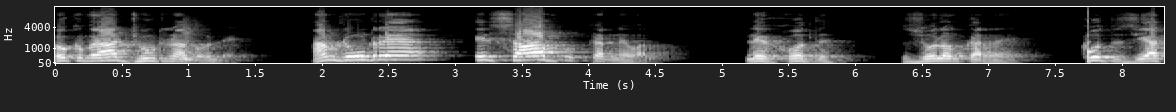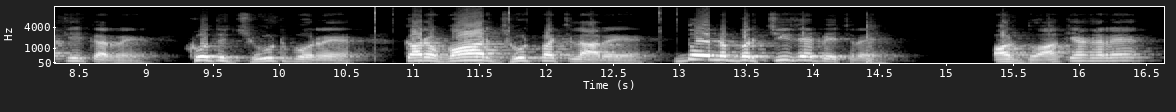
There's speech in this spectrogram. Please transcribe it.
हुक्मरान झूठ ना बोले। हम ढूंढ रहे हैं, इंसाफ करने वाला। लेकिन खुद जुल्म कर रहे हैं, खुद ज्यादती कर रहे हैं, खुद झूठ बोल रहे हैं, कारोबार झूठ पर चला रहे हैं, दो नंबर चीज़ें बेच रहे हैं। और दुआ क्या कर रहे हैं?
